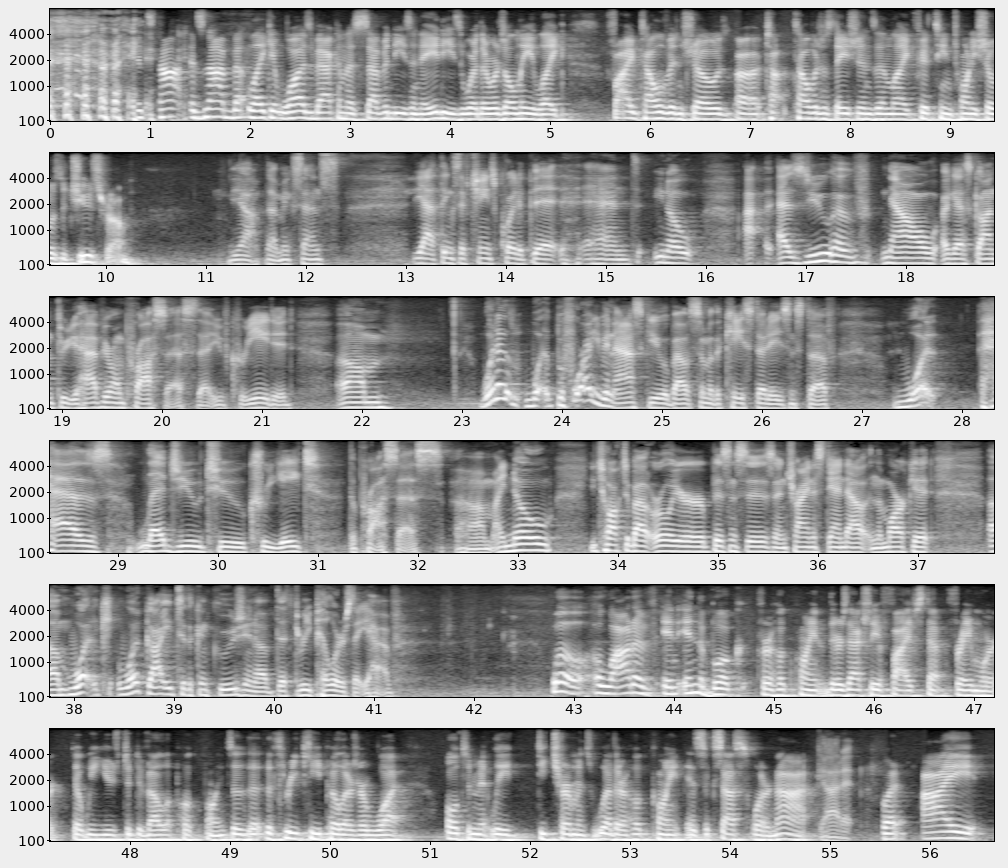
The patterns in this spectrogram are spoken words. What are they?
It's not it's not like it was back in the 70s and 80s where there was only like five television shows, uh, t- television stations and like 15 20 shows to choose from. Yeah, that makes sense. Yeah, things have changed quite a bit, and you know, I- as you have now, I guess, gone through, you have your own process that you've created. Um, what has what before I even ask you about some of the case studies and stuff, what has led you to create the process? Um, I know you talked about earlier businesses and trying to stand out in the market. Um, what what got you to the conclusion of the three pillars that you have? Well, a lot of in, in the book for Hook Point, there's actually a five step framework that we use to develop Hook Point. So the, the three key pillars are what ultimately determines whether Hook Point is successful or not. Got it. but I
